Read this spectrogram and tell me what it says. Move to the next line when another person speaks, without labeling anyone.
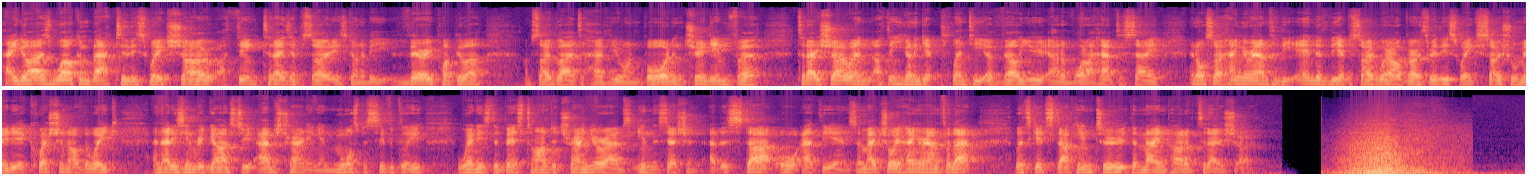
Hey guys, welcome back to this week's show. I think today's episode is going to be very popular. I'm so glad to have you on board and tuned in for today's show, and I think you're going to get plenty of value out of what I have to say. And also hang around to the end of the episode where I'll go through this week's social media question of the week, and that is in regards to abs training, and more specifically, when is the best time to train your abs in the session, at the start or at the end. So make sure you hang around for that. Let's get stuck into the main part of today's show.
